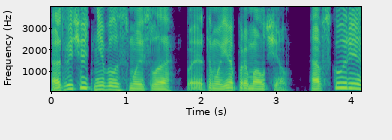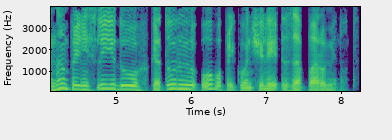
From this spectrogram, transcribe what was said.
Отвечать не было смысла, поэтому я промолчал. А вскоре нам принесли еду, которую оба прикончили за пару минут.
